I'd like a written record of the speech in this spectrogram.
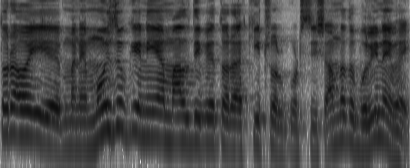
তোরা ওই মানে মইজুকে নিয়ে মালদ্বীপে তোরা কি ট্রোল করছিস? আমরা তো বলি নাই ভাই।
